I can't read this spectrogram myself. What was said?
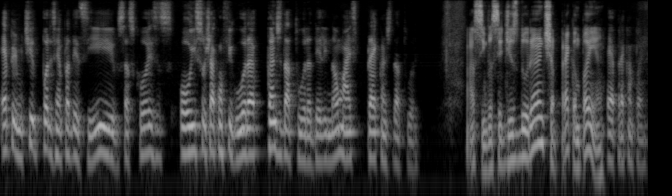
é permitido, por exemplo, adesivos, essas coisas, ou isso já configura a candidatura dele, não mais pré-candidatura? Assim, você diz durante a pré-campanha? É, pré-campanha.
